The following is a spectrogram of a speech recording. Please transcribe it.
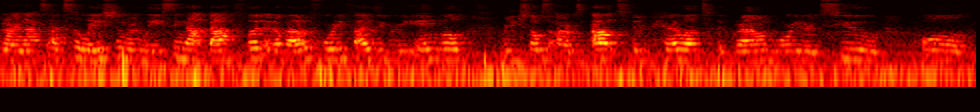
On our next exhalation, releasing that back foot at about a 45 degree angle, Reach those arms out so they're parallel to the ground. Warrior two, hold.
